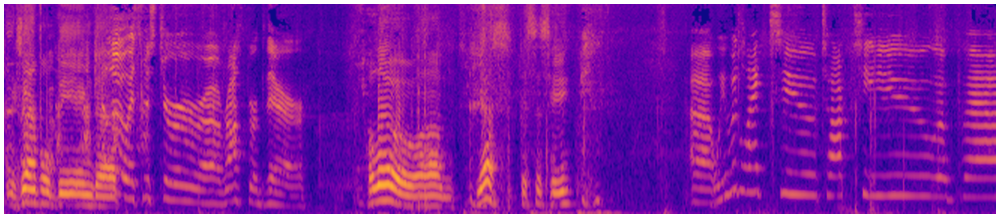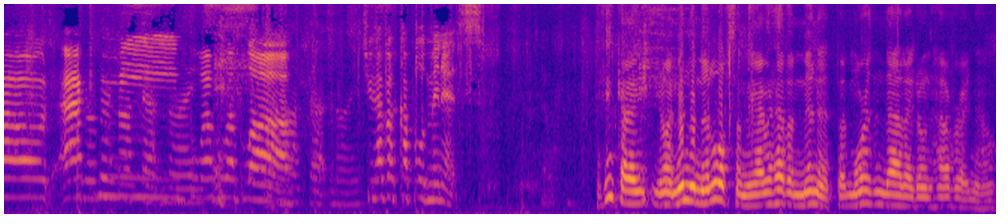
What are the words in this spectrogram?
example being that. Hello, it's Mr. Uh, Rothberg there. Hello. Um, yes, this is he. Uh, we would like to talk to you about Acme, nice. blah blah blah. Nice. Do you have a couple of minutes? I think I, you know, I'm in the middle of something. I would have a minute, but more than that, I don't have right now.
